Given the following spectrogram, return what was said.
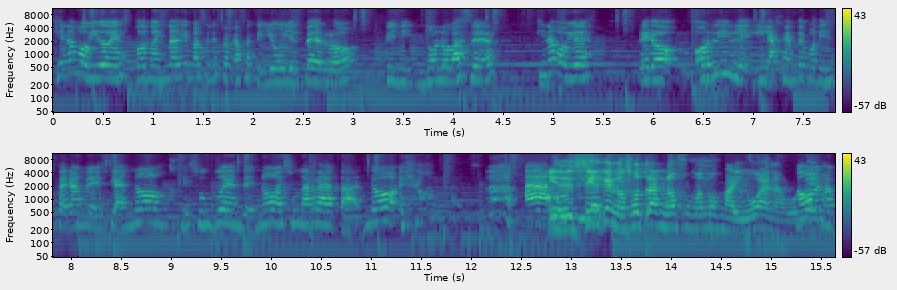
¿quién ha movido esto? No hay nadie más en esta casa que yo y el perro. Fini no lo va a hacer. ¿Quién ha movido esto? pero horrible. Y la gente por Instagram me decía, no, es un duende, no, es una rata, no. Ah, y decir que nosotras no fumamos marihuana, boludo. No, no,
